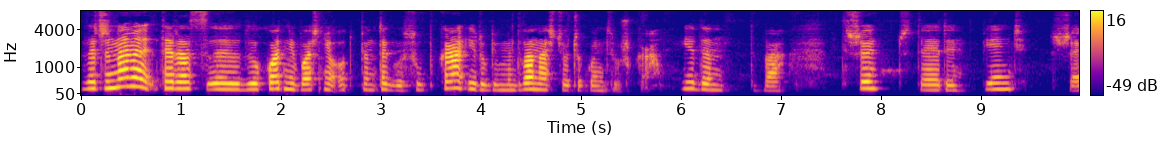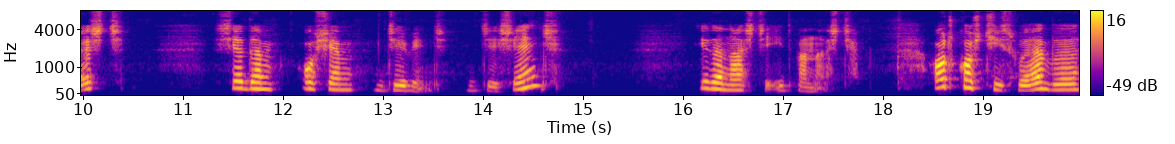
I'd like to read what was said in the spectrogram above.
Zaczynamy teraz y, dokładnie właśnie od piątego słupka i robimy 12 oczek łańcuszka. 1, 2, 3, 4, 5, 6, 7, 8, 9, 10, 11 i 12. Oczko ścisłe w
